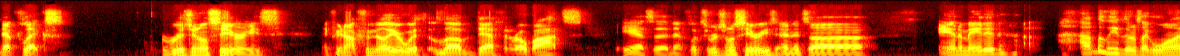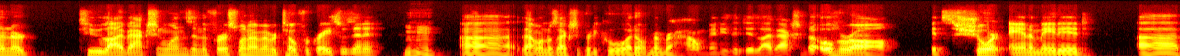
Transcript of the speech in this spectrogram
Netflix original series. If you're not familiar with Love, Death, and Robots, yeah, it's a Netflix original series, and it's uh, animated. I believe there was like one or two live action ones in the first one. I remember Topher Grace was in it. hmm Uh, that one was actually pretty cool. I don't remember how many they did live action, but overall, it's short animated uh,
